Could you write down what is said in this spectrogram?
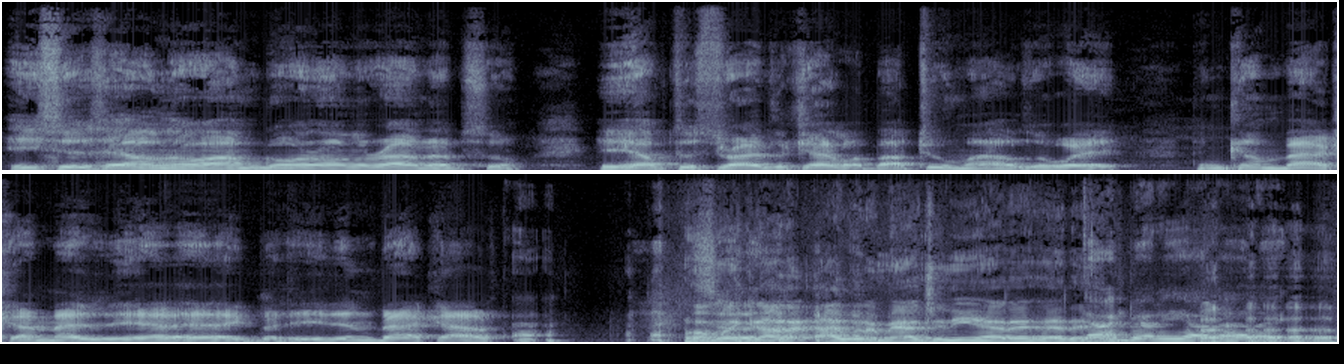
he says, Hell no, I'm going on the roundup. So he helped us drive the cattle about two miles away and come back. I imagine he had a headache, but he didn't back out. Oh my God, I would imagine he had a headache. I bet he had a headache.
